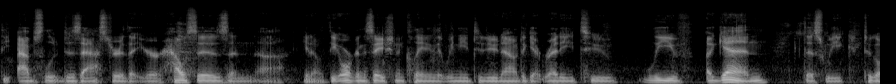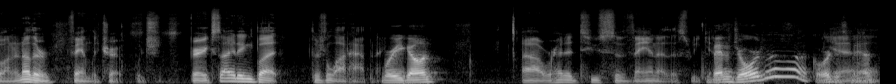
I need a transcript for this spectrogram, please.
the absolute disaster that your house is and uh, you know the organization and cleaning that we need to do now to get ready to leave again this week to go on another family trip which is very exciting but there's a lot happening. Where are you going? Uh, we're headed to savannah this weekend. Savannah georgia? Gorgeous yeah. man.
